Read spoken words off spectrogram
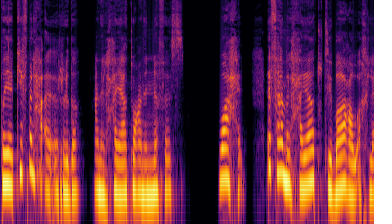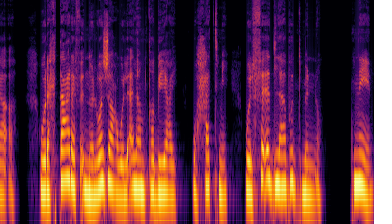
طيب كيف بنحقق الرضا عن الحياة وعن النفس؟ واحد افهم الحياة وطباعها وأخلاقها ورح تعرف إنه الوجع والألم طبيعي وحتمي والفقد لابد منه. اثنين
